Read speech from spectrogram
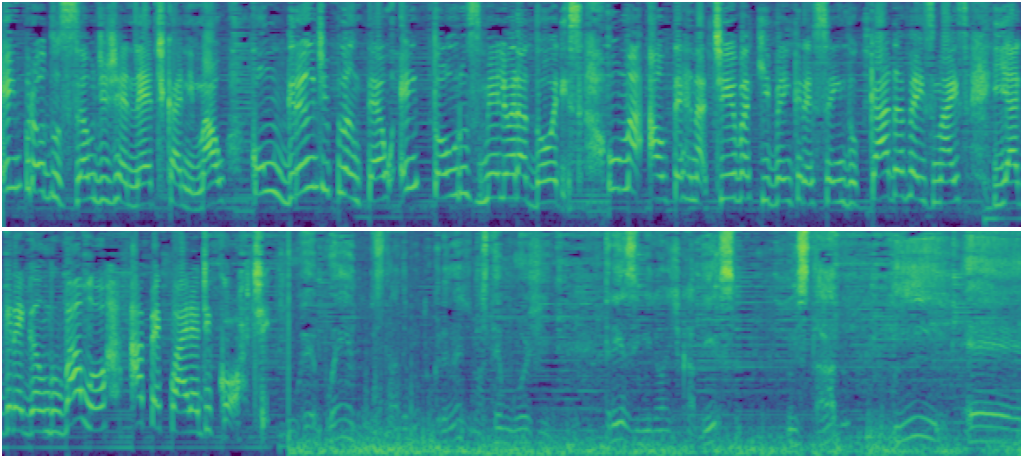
em produção de genética animal com um grande plantel em touros melhoradores. Uma alternativa que vem crescendo cada vez mais e agregando valor à pecuária de corte. O 13 milhões de cabeças no estado e é,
